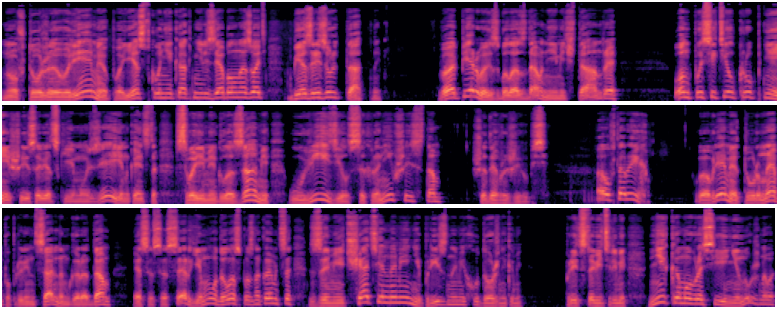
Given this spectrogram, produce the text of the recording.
Но в то же время поездку никак нельзя было назвать безрезультатной. Во-первых, сбылась давняя мечта Андре. Он посетил крупнейшие советские музеи и, наконец-то, своими глазами увидел сохранившиеся там шедевры живописи. А во-вторых, во время турне по провинциальным городам СССР ему удалось познакомиться с замечательными непризнанными художниками, представителями никому в России не нужного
